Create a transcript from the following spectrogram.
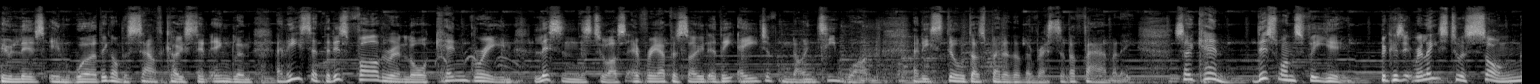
who lives in Worthing on the south coast in England. And he said that his father in law, Ken Green, listens to us every episode at the age of 91. And he still does better than the rest of the family. So, Ken, this one's for you because it relates to a song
